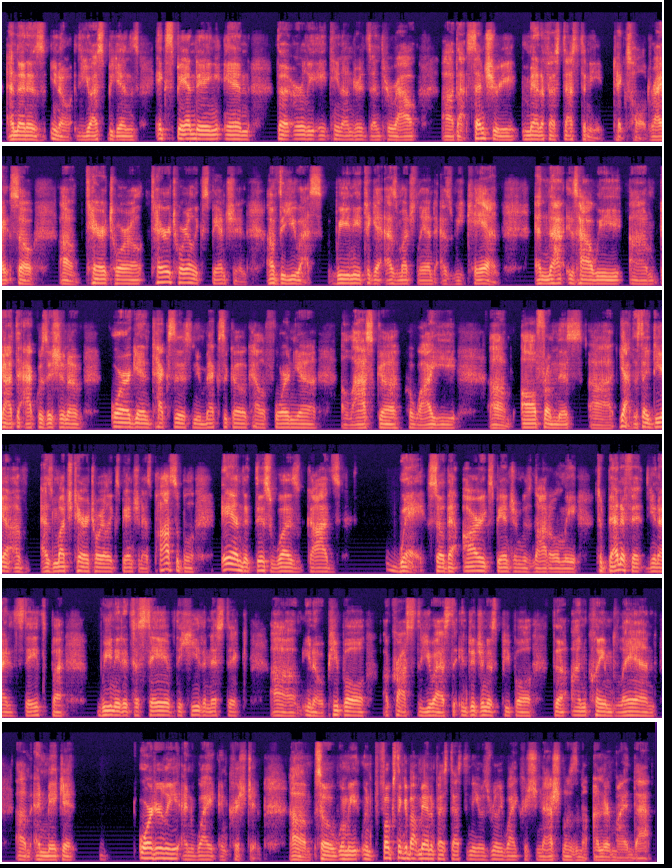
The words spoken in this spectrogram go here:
And then as you know, the U.S. begins expanding in the early 1800s and throughout uh, that century, manifest destiny takes hold, right? So, uh, territorial territorial expansion of the U.S. We need to get as much land as we can, and that is how we um, got the acquisition of Oregon, Texas, New Mexico, California, Alaska, Hawaii. Um, all from this, uh, yeah, this idea of as much territorial expansion as possible, and that this was God's way, so that our expansion was not only to benefit the United States, but we needed to save the heathenistic, um, you know, people across the U.S., the indigenous people, the unclaimed land, um, and make it orderly and white and Christian. Um, so when we when folks think about manifest destiny, it was really white Christian nationalism that undermined that.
